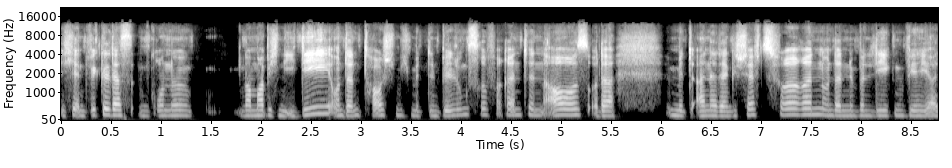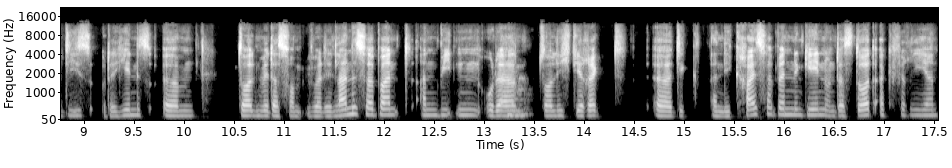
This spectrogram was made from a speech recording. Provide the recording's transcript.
ich entwickle das im Grunde, warum habe ich eine Idee und dann tausche ich mich mit den Bildungsreferentinnen aus oder mit einer der Geschäftsführerinnen und dann überlegen wir ja dies oder jenes. Ähm, sollten wir das vom, über den Landesverband anbieten oder ja. soll ich direkt äh, die, an die Kreisverbände gehen und das dort akquirieren?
